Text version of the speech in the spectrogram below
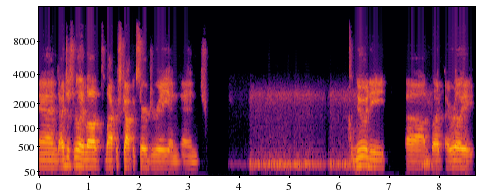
and I just really loved laparoscopic surgery and and continuity. Um, but I really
